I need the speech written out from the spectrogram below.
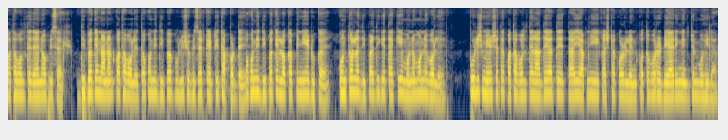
কথা বলতে দেয় না অফিসার। দীপাকে নানান কথা বলে, তখনই দীপা পুলিশ অফিসারকে একটি থাপ্পড় দেয়। তখনই দীপাকে লকআপে নিয়ে ঢুকায়। কুন্তলা দীপার দিকে তাকিয়ে মনে মনে বলে, পুলিশ মেয়ের সাথে কথা বলতে না দেয়াতে তাই আপনি এই কাজটা করলেন, কত বড় ডেয়ারিং একজন মহিলা।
